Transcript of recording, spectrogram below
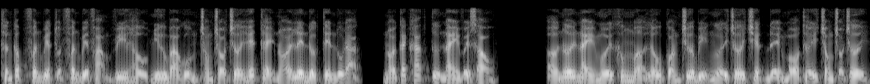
thần cấp phân biệt thuật phân biệt phạm vi hầu như bao gồm trong trò chơi hết thể nói lên được tên đồ đạc, nói cách khác từ nay về sau. Ở nơi này mới không mở lâu còn chưa bị người chơi triệt để mò thấy trong trò chơi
